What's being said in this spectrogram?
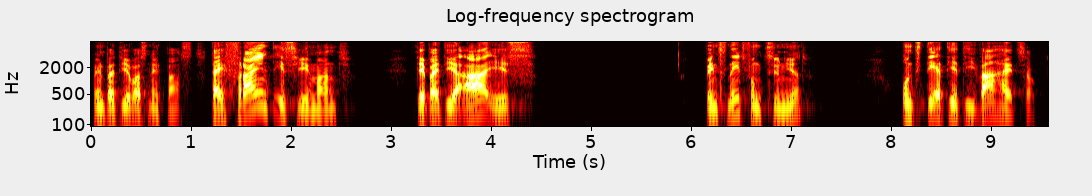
wenn bei dir was nicht passt. Dein Freund ist jemand, der bei dir auch ist, wenn es nicht funktioniert und der dir die Wahrheit sagt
